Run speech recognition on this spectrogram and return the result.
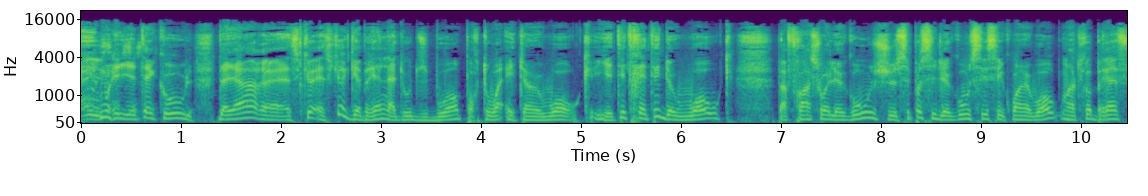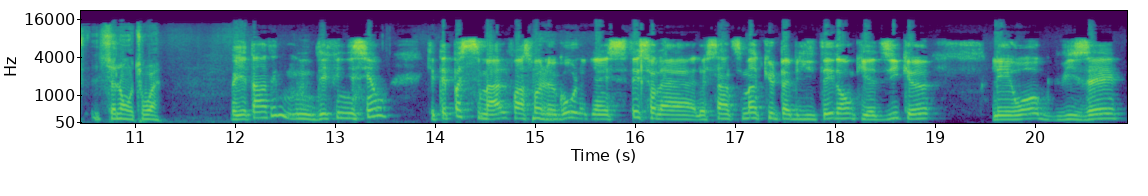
Hein, oui, il était cool. D'ailleurs, euh, est-ce que est-ce que Gabriel Nadeau-Dubois, pour toi, est un woke? Il a été traité de woke par François Legault. Je sais pas si Legault sait c'est quoi un woke, mais en tout cas, bref, selon toi. Ben, il a tenté une définition qui était pas si mal. François hmm. Legault il a insisté sur le sentiment de culpabilité. Donc, il a dit que les woke visaient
